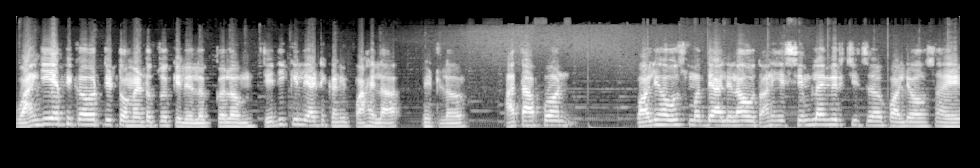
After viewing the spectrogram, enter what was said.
वांगी या पिकावरती टोमॅटोचं केलेलं कलम ते देखील या ठिकाणी पाहायला भेटलं. आता आपण पॉली हाऊसमध्ये आलेलो आहोत आणि हे सिमला मिरचीचं पॉली हाऊस आहे.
